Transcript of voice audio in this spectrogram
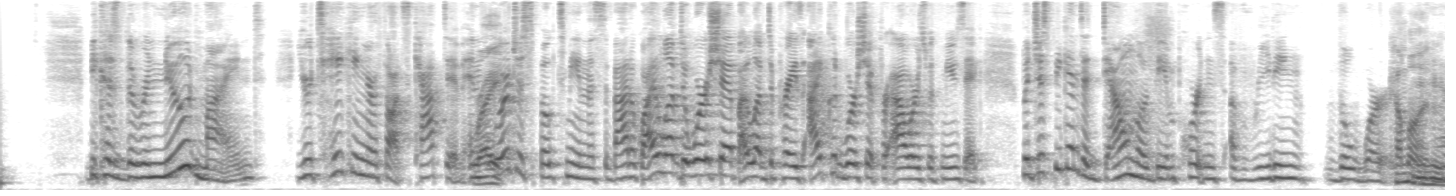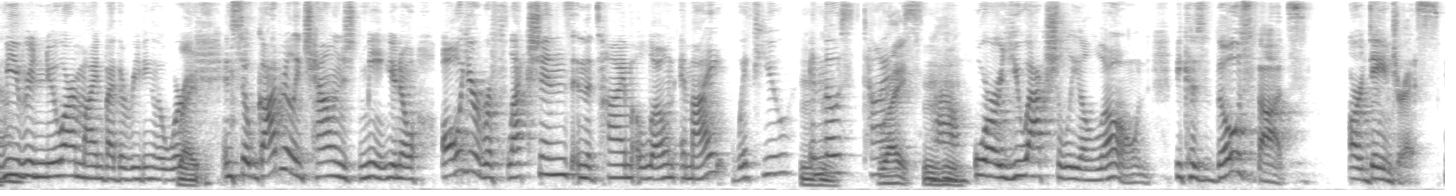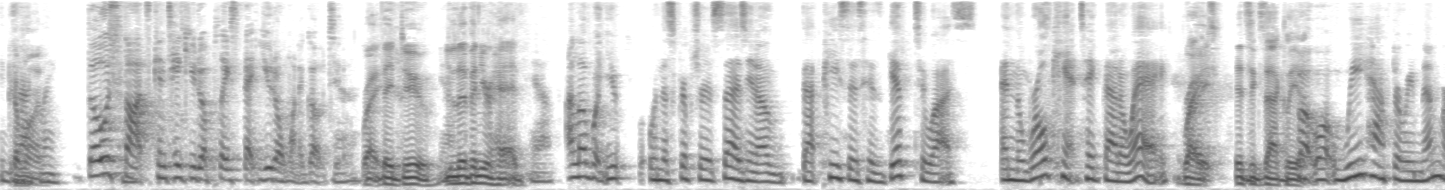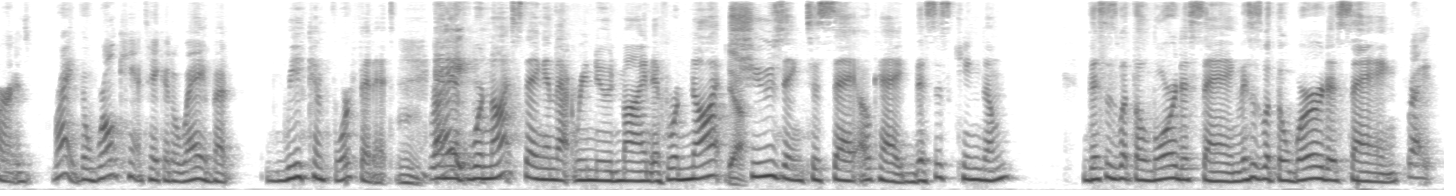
because the renewed mind you're taking your thoughts captive and Right. the lord just spoke to me in the sabbatical i love to worship i love to praise i could worship for hours with music but just begin to download the importance of reading the word Come on. we renew our mind by the reading of the word Right. and so god really challenged me you know all your reflections in the time alone am i with you in those times Right. Mm-hmm. Wow. or are you actually alone because those thoughts are dangerous Come on. Exactly. those thoughts can take you to a place that you don't want to go to. Right. They do. You live in your head. Yeah. I love what you, when the scripture says, you know, that peace is his gift to us and the world can't take that away. Right. It's exactly it. But it. what we have to remember is, right, the world can't take it away, but we can forfeit it. Right. And if we're not staying in that renewed mind, if we're not Yeah. choosing to say, okay, this is kingdom, this is what the Lord is saying, this is what the word is saying, Right.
